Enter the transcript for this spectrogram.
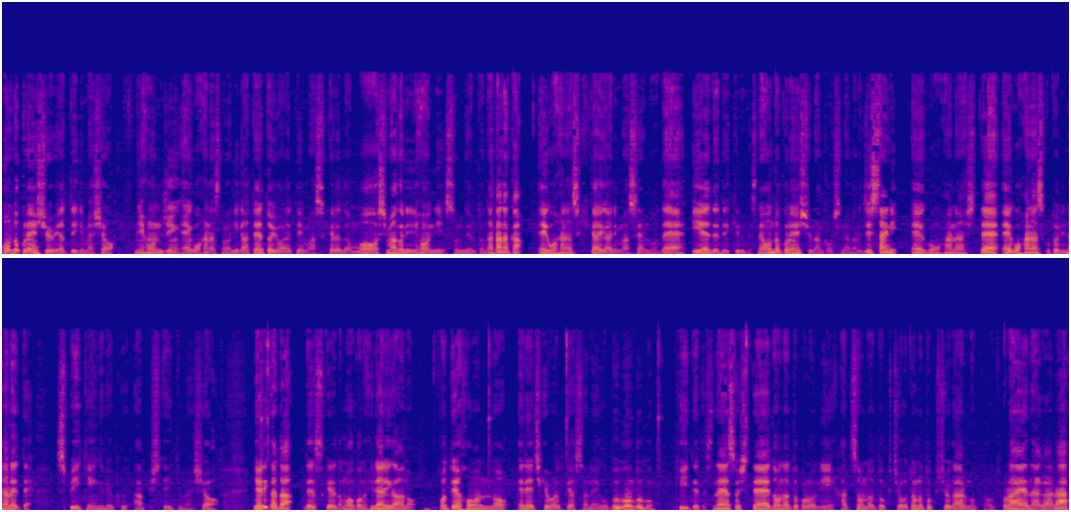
音読練習やっていきましょう。日本人英語を話すのが苦手と言われていますけれども、島国日本に住んでいるとなかなか英語を話す機会がありませんので、家でできるですね、音読練習なんかをしながら実際に英語を話して、英語を話すことに慣れて、スピーキング力アップしていきましょう。やり方ですけれども、この左側のお手本の NHK ワールドキャスターの英語部分部分聞いてですね、そしてどんなところに発音の特徴、音の特徴があるのかを捉えながら、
